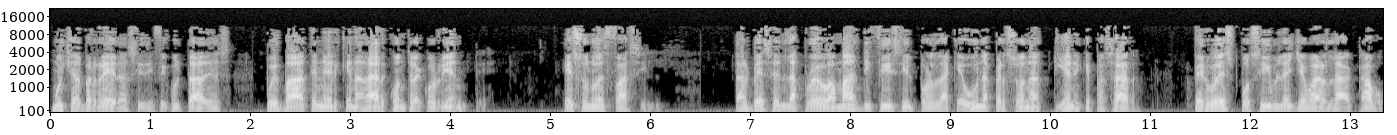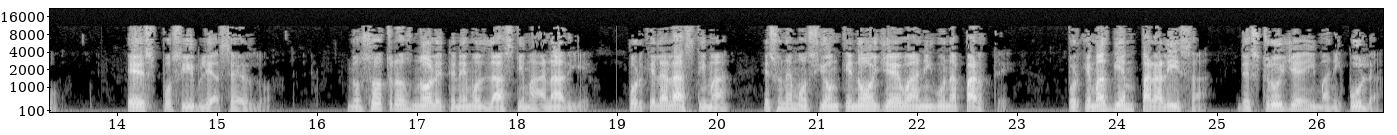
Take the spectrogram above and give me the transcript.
muchas barreras y dificultades, pues va a tener que nadar contra corriente. Eso no es fácil. Tal vez es la prueba más difícil por la que una persona tiene que pasar, pero es posible llevarla a cabo. Es posible hacerlo. Nosotros no le tenemos lástima a nadie, porque la lástima es una emoción que no lleva a ninguna parte, porque más bien paraliza, destruye y manipula.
